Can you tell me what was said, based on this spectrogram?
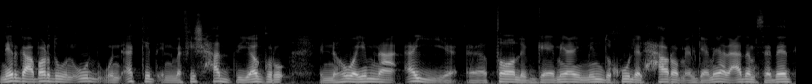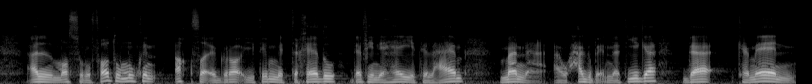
نرجع برضو ونقول ونأكد إن مفيش حد يجرؤ إن هو يمنع أي طالب جامعي من دخول الحرم الجامعي لعدم سداد المصروفات. وممكن أقصى إجراء يتم اتخاذه ده في نهاية العام منع أو حجب النتيجة. ده كمان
